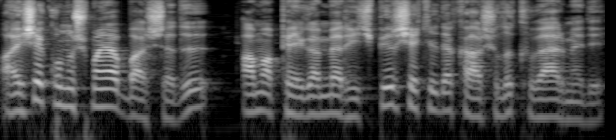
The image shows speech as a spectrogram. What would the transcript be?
Ayşe konuşmaya başladı ama peygamber hiçbir şekilde karşılık vermedi.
